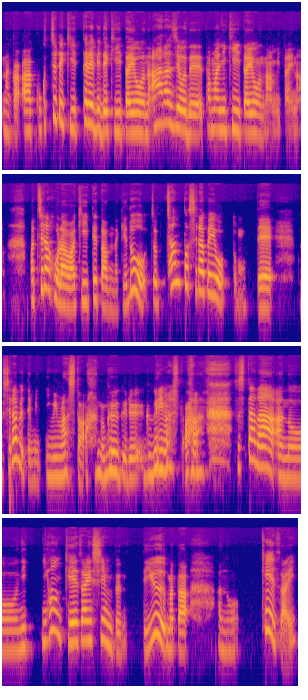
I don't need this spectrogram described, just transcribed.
なんか、あ、こっちで聞い、テレビで聞いたような、あ、ラジオでたまに聞いたような、みたいな。まあ、ちらほらは聞いてたんだけど、ちょっとちゃんと調べようと思って、調べてみみました。あの、グーグル、ググりました。そしたら、あの、に日本経済新聞っていう、また、あの、経済？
